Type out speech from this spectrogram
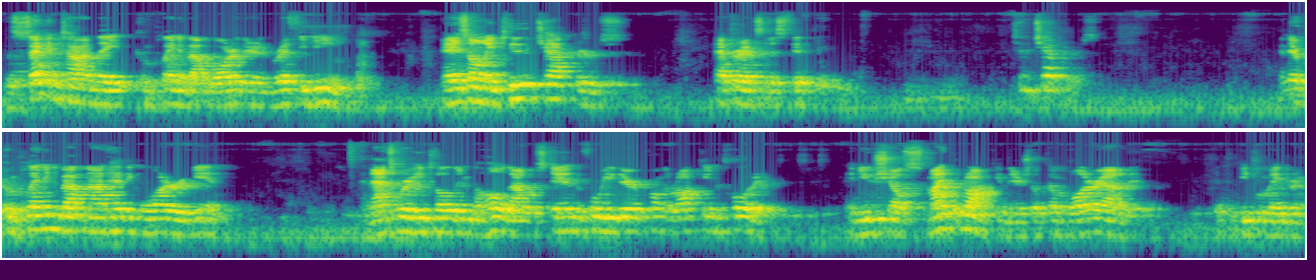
The second time they complain about water, they're in Rephidim. And it's only two chapters after Exodus 15. Two chapters. And they're complaining about not having water again. And that's where he told them, Behold, I will stand before you there upon the rock in Horeb, and you shall smite the rock, and there shall come water out of it, that the people may drink.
